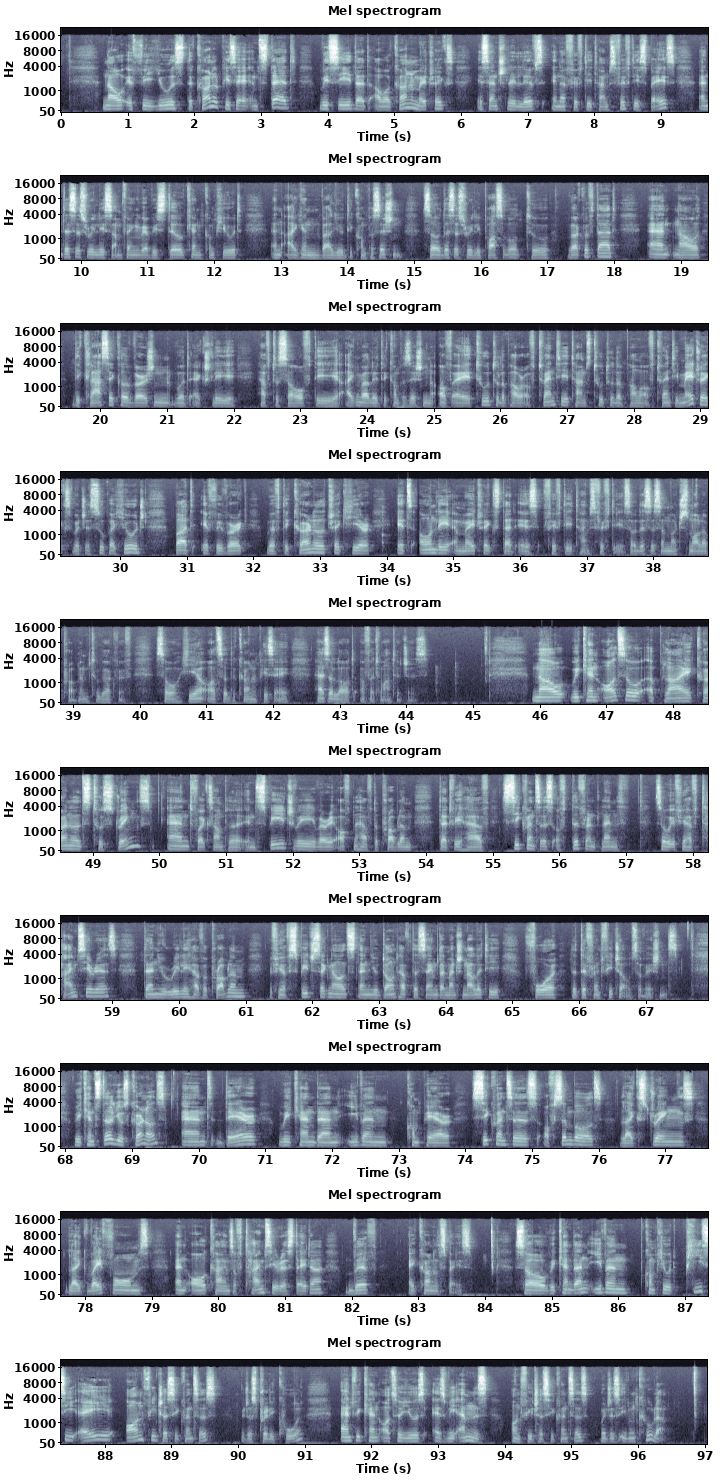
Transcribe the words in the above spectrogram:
now, if we use the kernel PCA instead, we see that our kernel matrix essentially lives in a 50 times 50 space. And this is really something where we still can compute an eigenvalue decomposition. So this is really possible to work with that. And now the classical version would actually have to solve the eigenvalue decomposition of a 2 to the power of 20 times 2 to the power of 20 matrix, which is super huge. But if we work with the kernel trick here, it's only a matrix that is 50 times 50. So this is a much smaller problem to work with. So here also the kernel PCA has a lot of advantages. Now we can also apply kernels to strings and for example in speech we very often have the problem that we have sequences of different length. So if you have time series then you really have a problem. If you have speech signals then you don't have the same dimensionality for the different feature observations. We can still use kernels and there we can then even compare sequences of symbols like strings, like waveforms, and all kinds of time series data with a kernel space. So we can then even compute PCA on feature sequences, which is pretty cool. And we can also use SVMs on feature sequences, which is even cooler.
